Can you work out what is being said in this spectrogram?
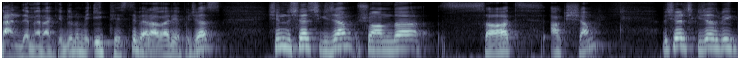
Ben de merak ediyorum ve ilk testi beraber yapacağız. Şimdi dışarı çıkacağım. Şu anda saat akşam. Dışarı çıkacağız bir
